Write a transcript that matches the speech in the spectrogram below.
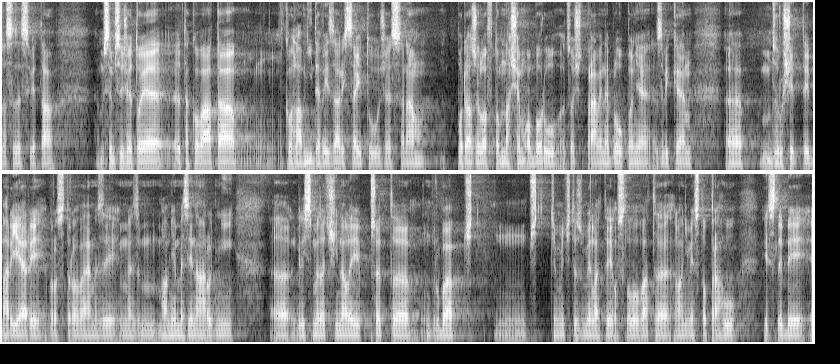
zase ze světa. Myslím si, že to je taková ta mm, jako hlavní deviza Resiteu, že se nám podařilo v tom našem oboru, což právě nebylo úplně zvykem, zrušit ty bariéry prostorové, mezi, mezi, hlavně mezinárodní. Když jsme začínali před zhruba těmi čtyřmi lety oslovovat eh, hlavní město Prahu, jestli by eh,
